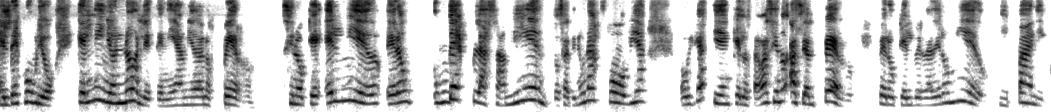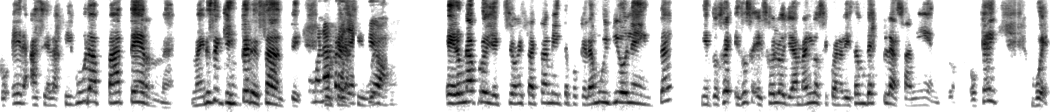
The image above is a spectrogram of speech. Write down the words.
él descubrió que el niño no le tenía miedo a los perros, sino que el miedo era un un desplazamiento, o sea, tenía una fobia, oiga, y en que lo estaba haciendo hacia el perro, pero que el verdadero miedo y pánico era hacia la figura paterna. Imagínense qué interesante. Una proyección. era una proyección exactamente, porque era muy violenta, y entonces eso, eso lo llaman los psicoanalistas un desplazamiento, ¿ok? Bueno,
